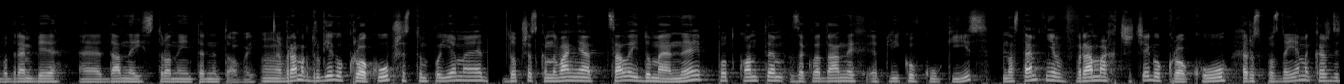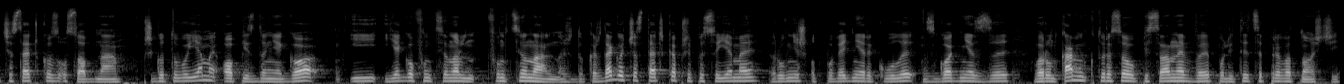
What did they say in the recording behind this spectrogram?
w odrębie e, danej strony internetowej. Mm, W ramach drugiego kroku przystępujemy do przeskanowania całej domeny pod kątem zakładanych e, plików cookies. Następnie w ramach trzeciego kroku rozpoznajemy każde ciasteczko z osobna, przygotowujemy opis do niego i jego funkcjonal- funkcjonalność. Do każdego ciasteczka przypisujemy również odpowiednie reguły zgodnie z warunkami, które są opisane w polityce prywatności.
